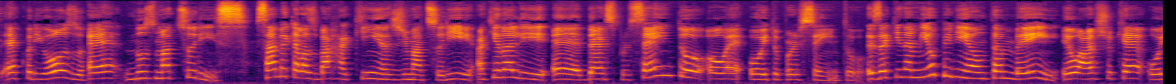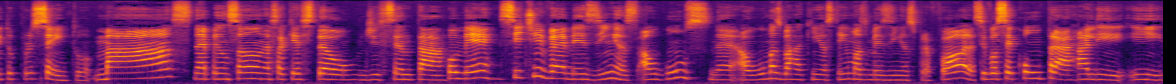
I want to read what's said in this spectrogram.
é curioso, é nos matsuris. Sabe aquelas barraquinhas de matsuri? Aquilo ali é 10% ou é 8%? Esse aqui, na minha opinião, também eu acho que é 8%. Mas, né, pensando nessa questão de sentar, comer, se tiver mesinhas, alguns, né, algumas barraquinhas têm umas mesinhas para fora. Se você comprar ali e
